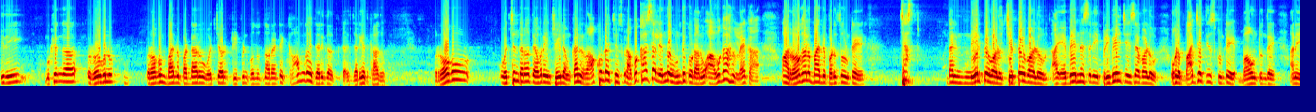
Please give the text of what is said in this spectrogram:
ఇది ముఖ్యంగా రోగులు రోగం బారిన పడ్డారు వచ్చారు ట్రీట్మెంట్ పొందుతున్నారు అంటే కామ్గా జరిగే జరిగేది కాదు. రోగం వచ్చిన తర్వాత ఎవరేం చేయలేము. కానీ రాకుండా చేసుకునే అవకాశాలు ఎన్నో ఉండి కూడాను ఆ అవగాహన లేక ఆ రోగాల బారిన పడుతూ ఉంటే జస్ట్ దాన్ని నేర్పేవాళ్ళు చెప్పేవాళ్ళు ఆ అవేర్నెస్ని ప్రివేల్ చేసేవాళ్ళు ఒకళ్ళు బాధ్యత తీసుకుంటే బాగుంటుంది అని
